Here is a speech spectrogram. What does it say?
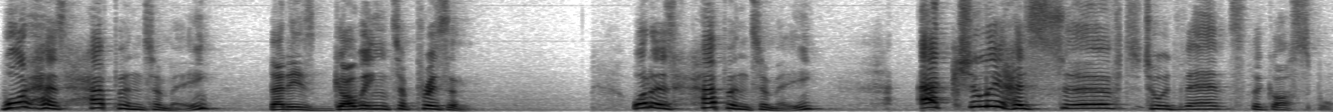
what has happened to me that is going to prison? What has happened to me actually has served to advance the gospel.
